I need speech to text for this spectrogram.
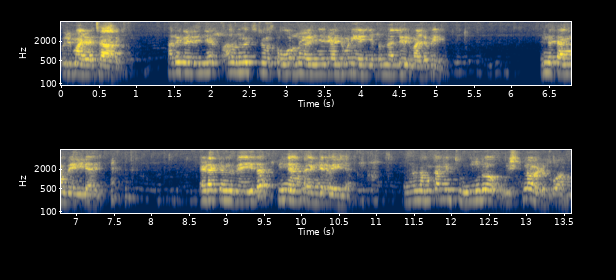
ഒരു മഴ ചാറി. അത് കഴിഞ്ഞ് അതൊന്ന് തോർന്നു തോർന്ന് കഴിഞ്ഞ് രണ്ടു മണി കഴിഞ്ഞപ്പോൾ നല്ലൊരു മഴ പെയ്തു. എന്നിട്ട് അങ്ങ് വെയിലായി. ഇടയ്ക്കൊന്ന് പെയ്ത് പിന്നെ അങ്ങ് ഭയങ്കര വെയിലായി. അതുകൊണ്ട് നമുക്കങ്ങ് ചൂട് ഉഷ്ണം എടുക്കുവാണ്.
